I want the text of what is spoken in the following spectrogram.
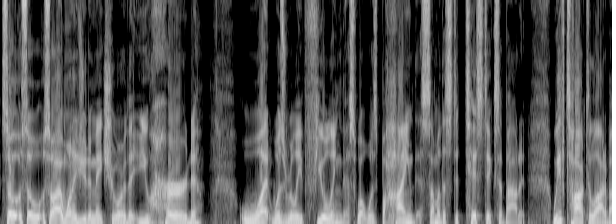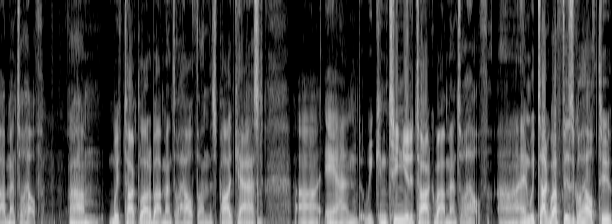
So so so I wanted you to make sure that you heard what was really fueling this, what was behind this, some of the statistics about it. We've talked a lot about mental health um, we've talked a lot about mental health on this podcast, uh, and we continue to talk about mental health, uh, and we talk about physical health too.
